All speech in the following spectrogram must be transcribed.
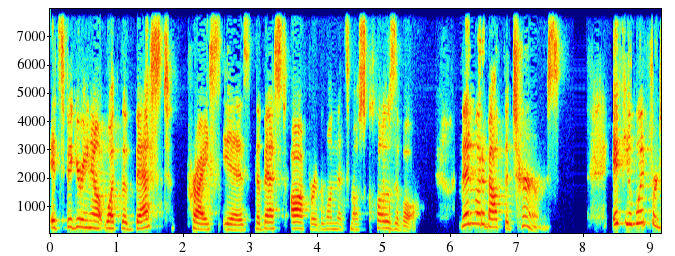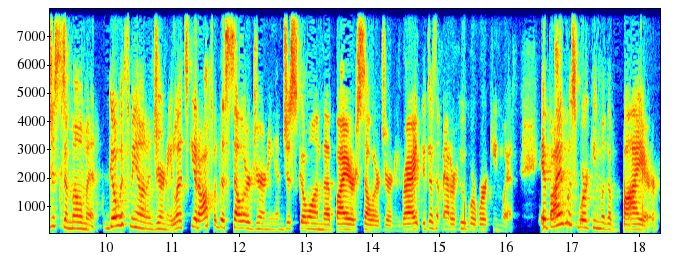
it's figuring out what the best price is the best offer, the one that's most closable. Then what about the terms? If you would for just a moment, go with me on a journey. Let's get off of the seller journey and just go on the buyer seller journey, right? It doesn't matter who we're working with. If I was working with a buyer,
